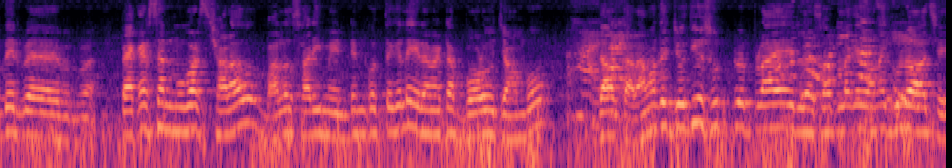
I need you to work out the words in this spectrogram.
ওদের প্যাকার্স অ্যান্ড মুভার্স ছাড়াও ভালো শাড়ি মেনটেন করতে গেলে এরকম একটা বড় জাম্বো হ্যাঁ, দরকার। আমাদের যদিও শুট প্রায় সব লাগে অনেকগুলো আছে।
